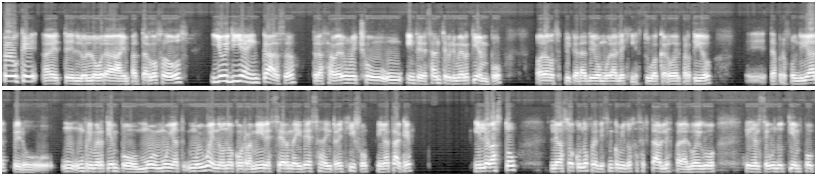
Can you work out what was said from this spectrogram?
pero que AET lo logra empatar 2 a 2. Y hoy día en casa, tras haber hecho un interesante primer tiempo. Ahora nos explicará Diego Morales, quien estuvo a cargo del partido, eh, a profundidad, pero un, primer tiempo muy, muy, muy bueno, ¿no? Con Ramírez, Serna, Idesa y Rengifo en ataque. Y le bastó, le bastó con unos 45 minutos aceptables para luego, en el segundo tiempo,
